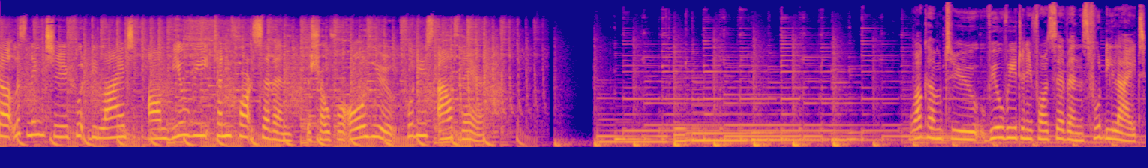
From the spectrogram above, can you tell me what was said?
are listening to Food Delight on VOV 24 7, the show for all you foodies out there. Welcome to VOV 24 7's Food Delight,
